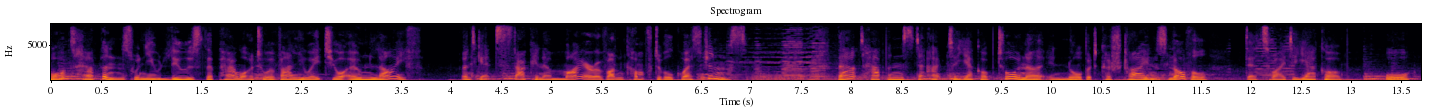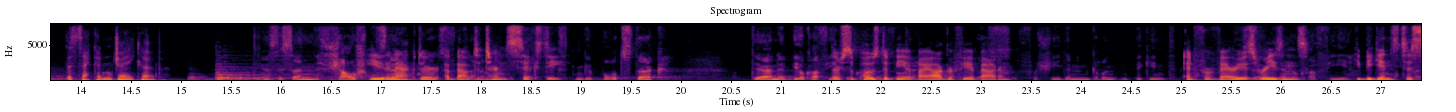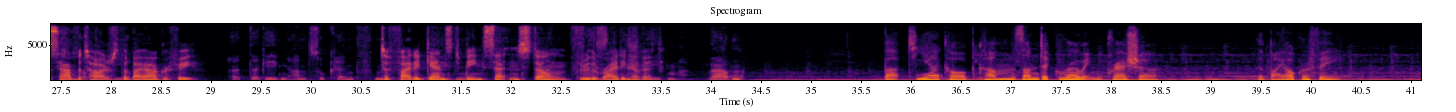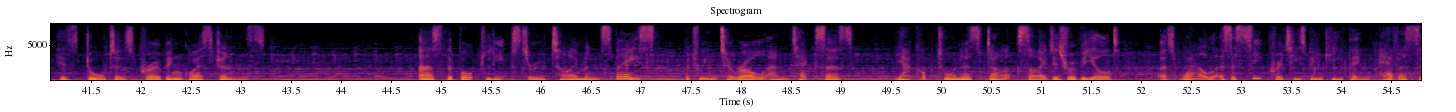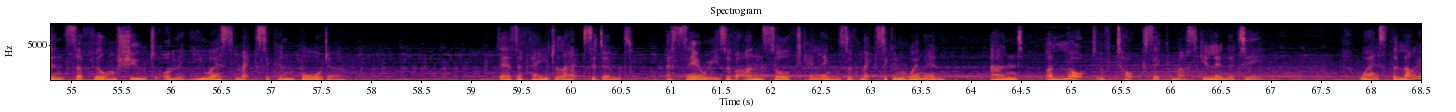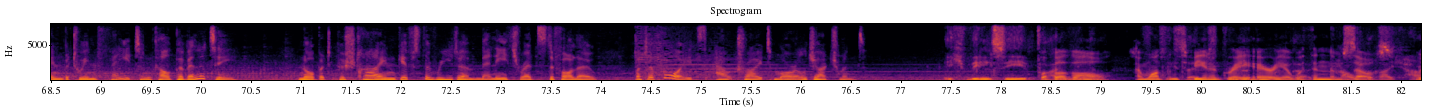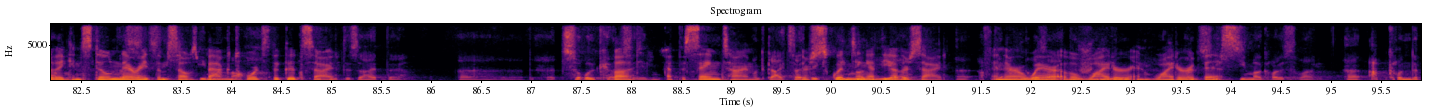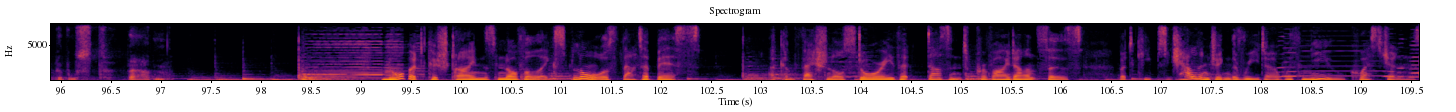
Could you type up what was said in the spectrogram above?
What happens when you lose the power to evaluate your own life and get stuck in a mire of uncomfortable questions? That happens to actor Jakob Turner in Norbert Gstrein's novel Der zweite Jakob, or The Second Jacob. He's an actor about to turn 60. There's supposed to be a biography about him. And for various reasons, he begins to sabotage the biography, to fight against being set in stone through the writing of it. But Jakob comes under growing pressure. The biography, his daughter's probing questions. As the book leaps through time and space between Tyrol and Texas, Jakob Turner's dark side is revealed, as well as a secret he's been keeping ever since a film shoot on the US Mexican border. There's a fatal accident, a series of unsolved killings of Mexican women, and a lot of toxic masculinity. Where's the line between fate and culpability? Norbert Gstrein gives the reader many threads to follow, but avoids outright moral judgment. Above all, I want them to be in a gray area within themselves, where they can still narrate themselves back towards the good side. But at the same time, they're squinting at the other side, and they're aware of a wider and wider abyss. Norbert Gstrein's novel explores that abyss. A confessional story that doesn't provide answers, but keeps challenging the reader with new questions.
